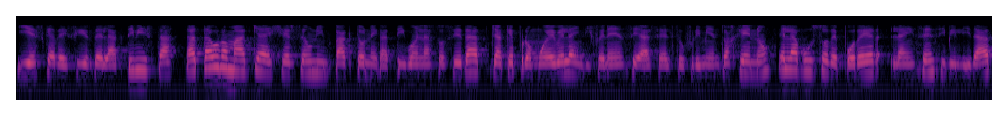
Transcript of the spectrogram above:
y es que a decir de la activista, la tauromaquia ejerce un impacto negativo en la sociedad, ya que promueve la indiferencia hacia el sufrimiento ajeno, el abuso de poder, la insensibilidad,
